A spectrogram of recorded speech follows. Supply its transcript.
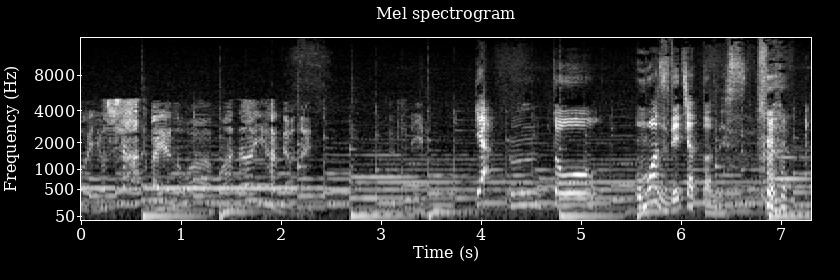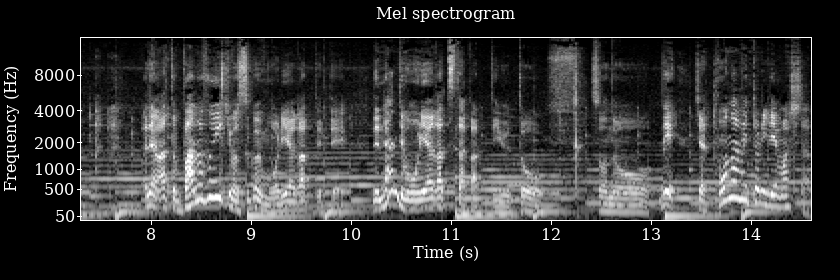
の「よっしゃー」とかいうのはマナー違反ではない。別にいいの。いやうーんと思わず出ちゃったんですでもあと場の雰囲気もすごい盛り上がってて。でなんで盛り上がってたかっていうとそのでじゃあトーナメントに出ました。っ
